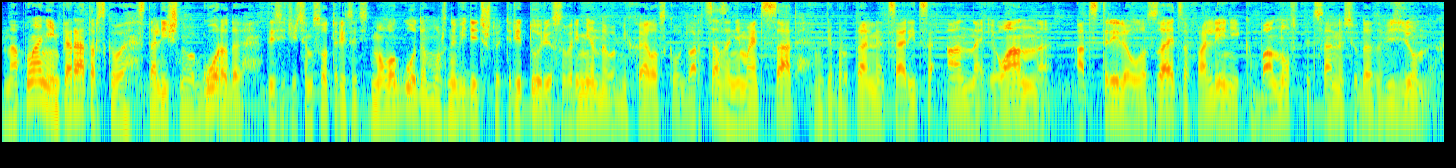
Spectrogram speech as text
На плане императорского столичного города 1737 года можно видеть, что территорию современного Михайловского дворца занимает сад, где брутальная царица Анна Иоанна отстреливала зайцев, оленей, кабанов, специально сюда завезенных.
